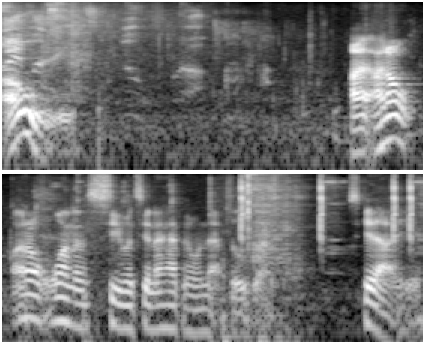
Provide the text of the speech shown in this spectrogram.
Oh. I, I don't I don't want to see what's gonna happen when that fills up. Let's get out of here.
